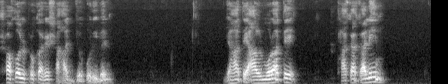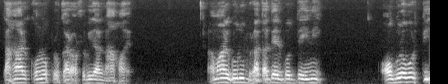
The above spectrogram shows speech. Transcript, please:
সকল প্রকারে সাহায্য করিবেন। যাহাতে আলমোড়াতে থাকাকালীন তাহার কোনো প্রকার অসুবিধা না হয়। আমার গুরু ভ্রাতাদের মধ্যে ইনি অগ্রবর্তী,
